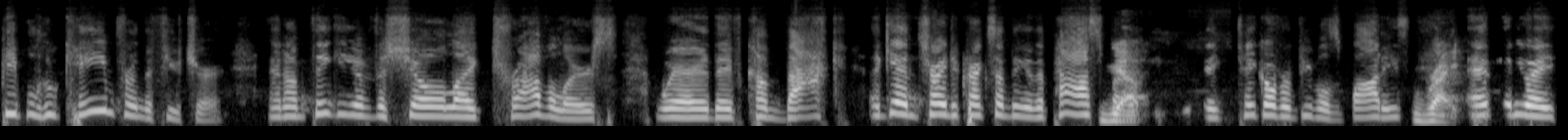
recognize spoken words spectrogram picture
people who came from the future. And I'm thinking of the show like Travelers, where they've come back again trying to correct something in the past, but they take over people's bodies. Right. And anyway,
